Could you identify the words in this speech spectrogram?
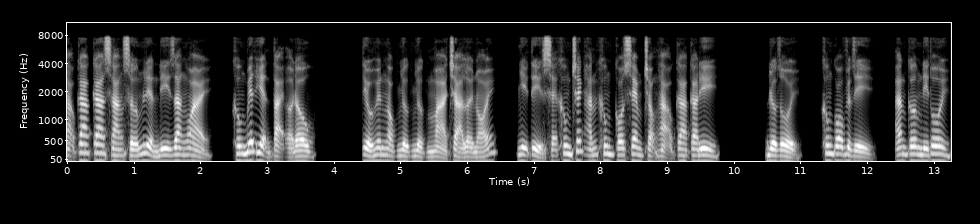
hạo ca ca sáng sớm liền đi ra ngoài, không biết hiện tại ở đâu. Tiểu huyên ngọc nhược nhược mà trả lời nói, nhị tỷ sẽ không trách hắn không có xem trọng hạo ca ca đi. Được rồi, không có việc gì, ăn cơm đi thôi.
